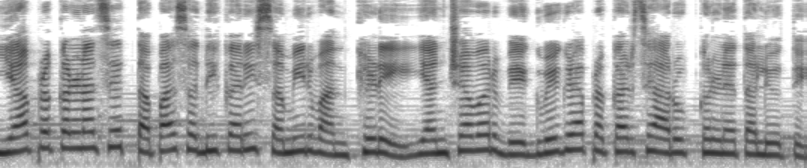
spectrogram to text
या प्रकरणाचे तपास अधिकारी समीर वानखेडे यांच्यावर वेगवेगळ्या प्रकारचे आरोप करण्यात आले होते.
